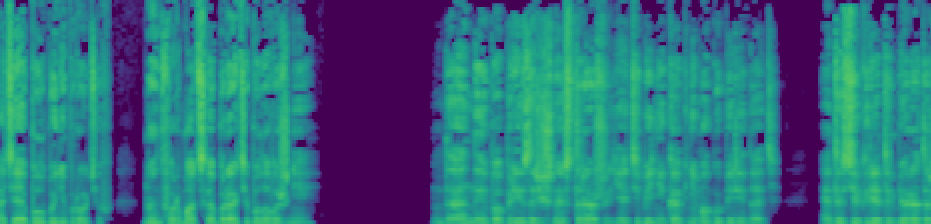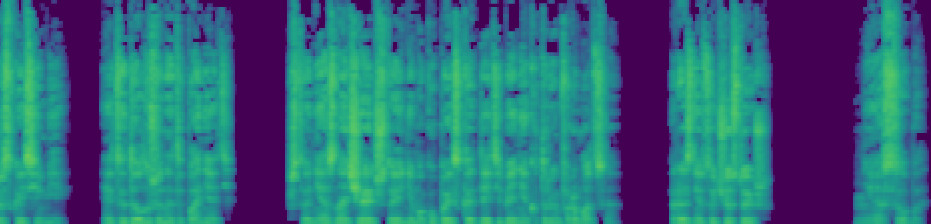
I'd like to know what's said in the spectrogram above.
Хотя я был бы не против, но информация о брате была важнее. «Данные по призрачной страже я тебе никак не могу передать. Это секрет императорской семьи, и ты должен это понять. Что не означает, что я не могу поискать для тебя некоторую информацию. Разницу чувствуешь?» Не особо.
